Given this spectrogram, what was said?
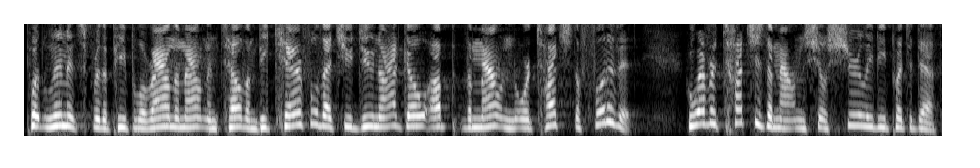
Put limits for the people around the mountain and tell them, Be careful that you do not go up the mountain or touch the foot of it. Whoever touches the mountain shall surely be put to death.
